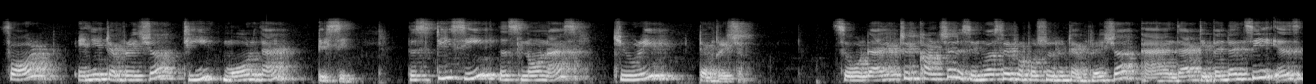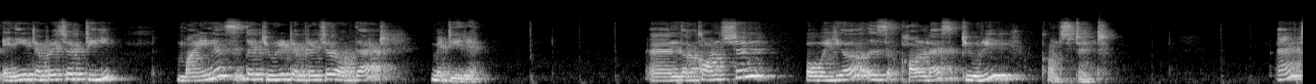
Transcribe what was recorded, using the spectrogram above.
for any temperature T more than Tc. This Tc is known as Curie temperature. So dielectric constant is inversely proportional to temperature and that dependency is any temperature T minus the Curie temperature of that material. And the constant over here is called as Curie constant. And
